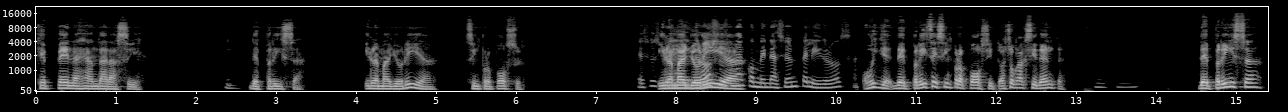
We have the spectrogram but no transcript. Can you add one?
qué pena es andar así, sí. Deprisa. Y la mayoría sin propósito. Eso es Y la mayoría- Es una combinación peligrosa. Oye, deprisa y sin propósito. Eso es un accidente. Deprisa,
